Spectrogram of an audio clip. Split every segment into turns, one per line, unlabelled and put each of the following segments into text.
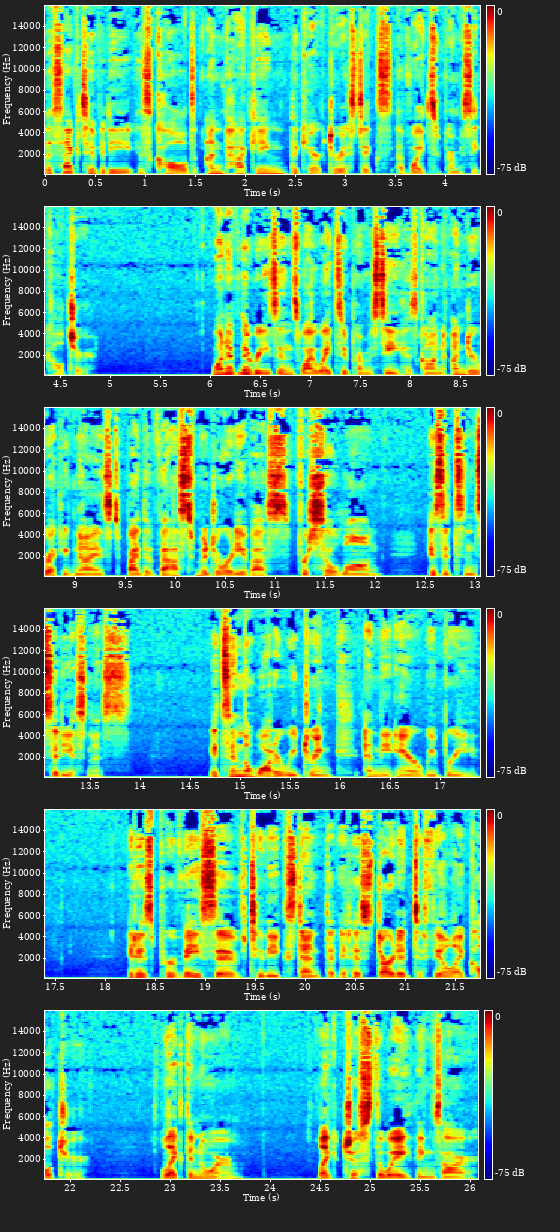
This activity is called Unpacking the Characteristics of White Supremacy Culture. One of the reasons why white supremacy has gone underrecognized by the vast majority of us for so long is its insidiousness. It's in the water we drink and the air we breathe. It is pervasive to the extent that it has started to feel like culture, like the norm, like just the way things are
